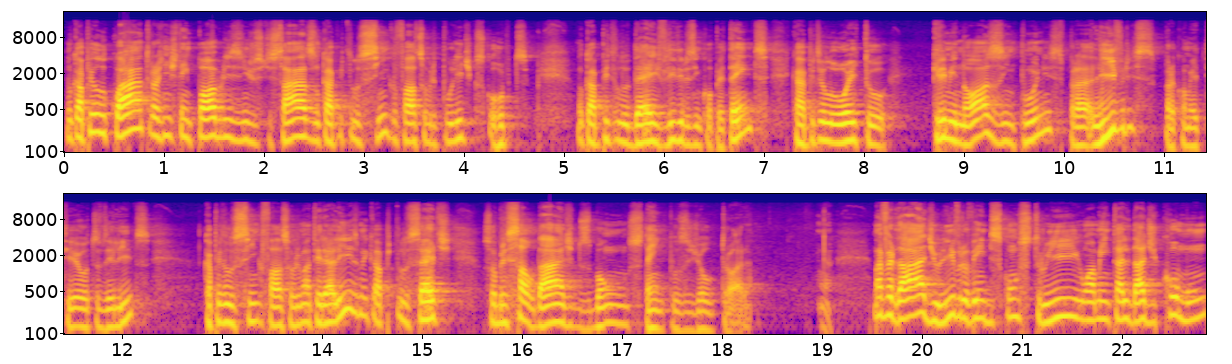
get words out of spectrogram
no capítulo 4 a gente tem pobres injustiçados, no capítulo 5 fala sobre políticos corruptos, no capítulo 10 líderes incompetentes, capítulo 8 criminosos impunes, para livres para cometer outros delitos, capítulo 5 fala sobre materialismo e capítulo 7 sobre saudade dos bons tempos de outrora. Na verdade, o livro vem desconstruir uma mentalidade comum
